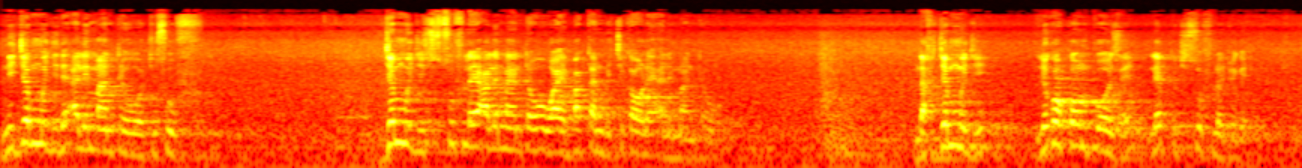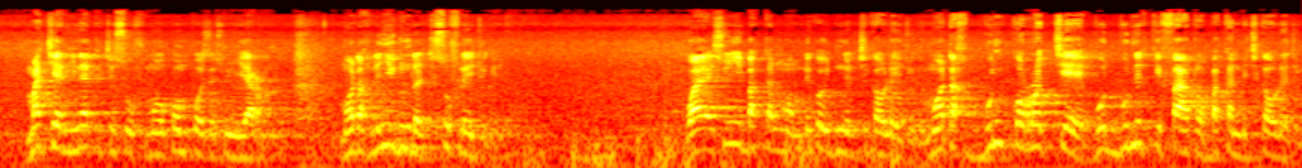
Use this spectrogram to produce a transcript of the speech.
ni jëmm ji di alimenté woo ci suuf jëmm ji ci suuf lay alimenté woo waaye bakkan bi ci kaw lay alimenté woo ndax jëmm ji li ko composé lépp ci suuf la jóge matière yi nekk ci suuf moo composé suñu yaram moo tax li ñuy dundal ci suuf lay jóge waaye suñuy bakkan moom li koy dundal ci kaw lay jóge moo tax buñ ko roccee bu bu nit ki faatoo bakkan bi ci kaw la jëm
